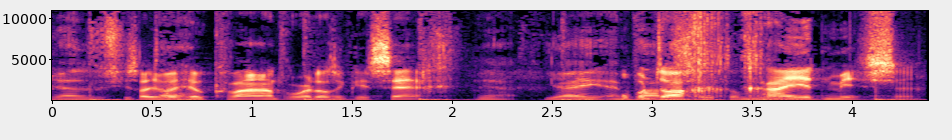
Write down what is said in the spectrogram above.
Ja, je zal je wel heel kwaad worden als ik dit zeg. Ja, jij en Op een dag ga je het missen.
